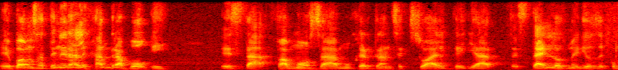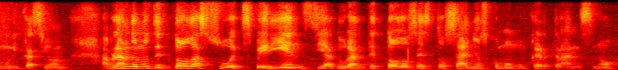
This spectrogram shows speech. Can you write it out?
Eh, vamos a tener a Alejandra Bogue, esta famosa mujer transexual que ya está en los medios de comunicación, hablándonos de toda su experiencia durante todos estos años como mujer trans, ¿no?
